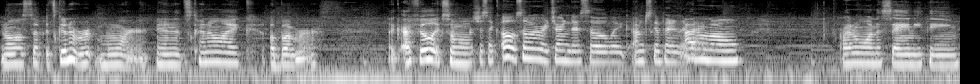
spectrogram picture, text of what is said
and all that stuff, it's gonna rip more. And it's kind of like a bummer. Like, I feel like someone... It's just like, oh, someone returned this, so like, I'm just gonna put it in the I don't know. I don't want to say anything.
